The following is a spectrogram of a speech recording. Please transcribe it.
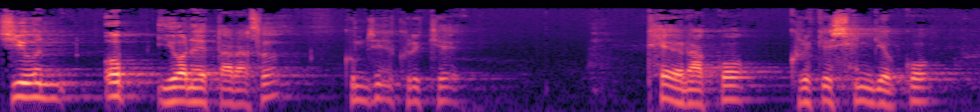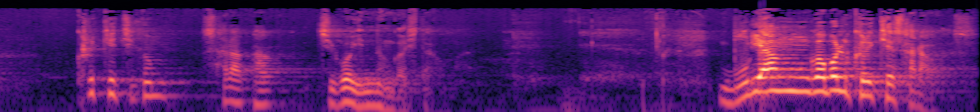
지은 업연에 따라서 금생에 그렇게 태어났고 그렇게 생겼고 그렇게 지금 살아가지고 있는 것이다. 무량겁을 그렇게 살아왔어.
